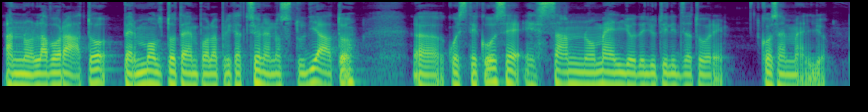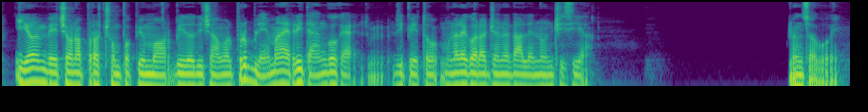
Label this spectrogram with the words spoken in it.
hanno lavorato per molto tempo all'applicazione, hanno studiato eh, queste cose e sanno meglio degli utilizzatori cosa è meglio. Io invece ho un approccio un po' più morbido, diciamo, al problema e ritengo che, ripeto, una regola generale non ci sia. Non so voi.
